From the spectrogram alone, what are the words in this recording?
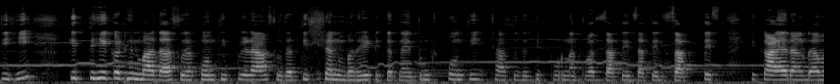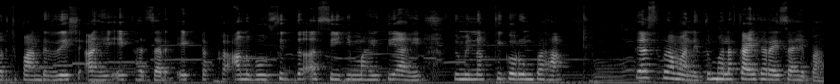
कितीही कितीही कठीण बाधा असू द्या कोणती पीडा असू द्या ती क्षणभरही टिकत नाही. तुमची कोणती इच्छा असू द्या ती पूर्णत्वात जाते जाते जातेच. ही काळ्या रंगावरची पांढरी रेष आहे. एक हजार एक टक्का अनुभव सिद्ध अशी ही माहिती आहे. तुम्ही नक्की करून पहा. त्याचप्रमाणे तुम्हाला काय करायचं आहे पहा.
